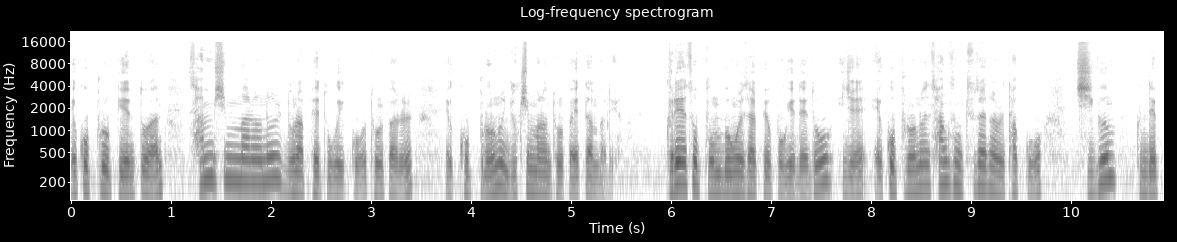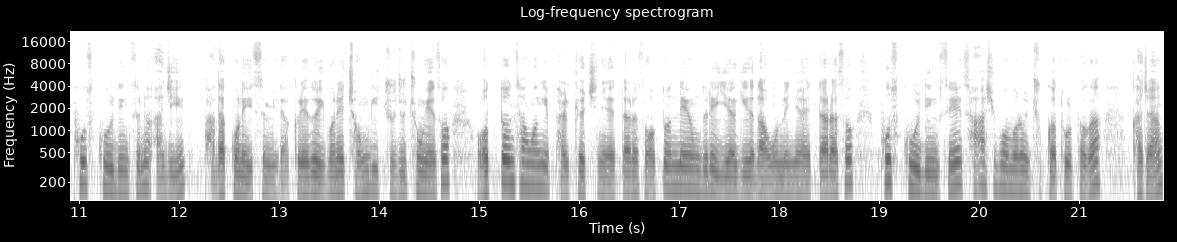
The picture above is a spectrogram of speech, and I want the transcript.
에코프로 BM 또한 30만 원을 눈앞에 두고 있고 돌파를 에코프로는 60만 원 돌파했단 말이에요. 그래서 분봉을 살펴보게 돼도 이제 에코프로는 상승 추세선을 탔고 지금 근데 포스코홀딩스는 아직 바닥권에 있습니다. 그래서 이번에 정기 주주총회에서 어떤 상황이 밝혀지냐에 따라서 어떤 내용들의 이야기가 나오느냐에 따라서 포스코홀딩스의 45만 원 주가 돌파가 가장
